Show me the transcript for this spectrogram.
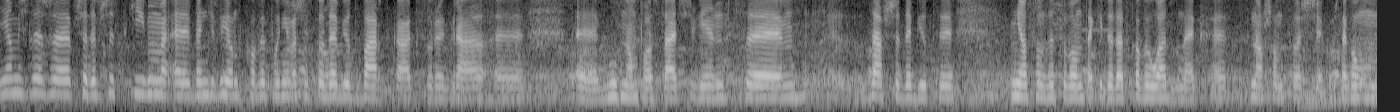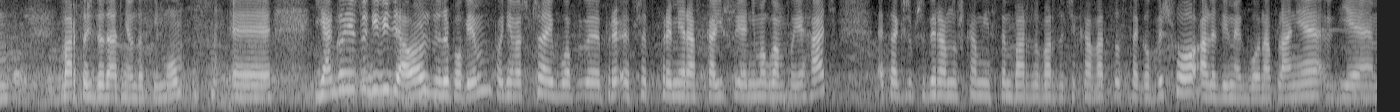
Ja myślę, że przede wszystkim e, będzie wyjątkowy, ponieważ jest to debiut Bartka, który gra e, e, główną postać, więc zawsze debiuty niosą ze sobą taki dodatkowy ładunek, e, wnoszą coś, jakąś taką wartość dodatnią do filmu. E, Ja go jeszcze nie widziałam, że powiem, ponieważ wczoraj była e, pre, przedpremiera w Kaliszu, ja nie mogłam pojechać, także przebieram nóżkami, jestem bardzo, bardzo ciekawa, co z tego wyszło, ale wiem, jak było na planie, wiem,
